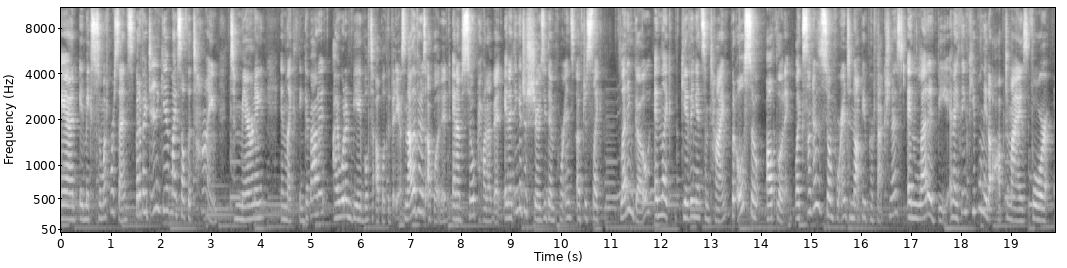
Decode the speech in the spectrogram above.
and it makes so much more sense. But if I didn't give myself the time to marinate and like think about it, I wouldn't be able to upload the video. So now the video is uploaded and I'm so proud of it. And I think it just shows you the importance of just like letting go and like giving it some time, but also uploading. Like sometimes it's so important to not be a perfectionist and let it be. And I think people need to optimize for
